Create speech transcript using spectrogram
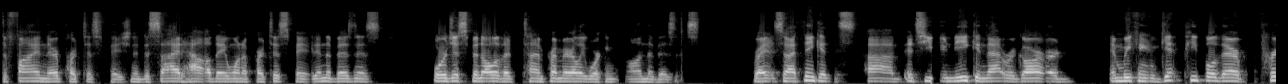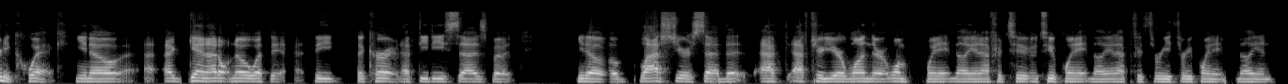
define their participation and decide how they want to participate in the business or just spend all of their time primarily working on the business right? So i think it's um, it's unique in that regard and we can get people there pretty quick you know? Again i don't know what the the the current fdd says but you know, last year said that after, after year one, they're at 1.8 million, after two, 2.8 million, after three, 3.8 million.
